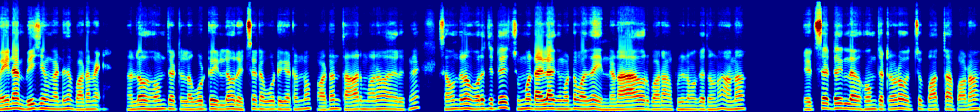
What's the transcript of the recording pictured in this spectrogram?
மெயினாக பிஜிஎம்காண்டி தான் படமே. நல்ல ஒரு ஹோம் தேட்டரில் போட்டு இல்லை ஒரு ஹெட்செட்டை போட்டு கேட்டோம்னா படம் தாறுமாறாக இருக்கும். சவுண்ட்லாம் குறைச்சிட்டு சும்மா டைலாக் மட்டும் பார்த்தா என்னடா ஒரு படம் அப்படின்னு நமக்கு தோணும். ஆனால் ஹெட்செட்டு இல்லை ஹோம் தேட்டரோட வச்சு பார்த்தா படம்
